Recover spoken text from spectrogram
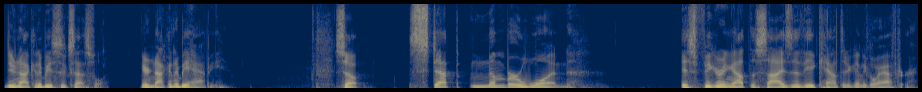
You're not going to be successful. You're not going to be happy. So, Step number one is figuring out the size of the account that you're going to go after.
